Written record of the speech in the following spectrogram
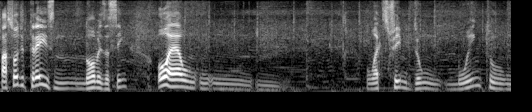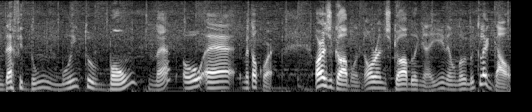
Passou de três nomes assim, ou é um, um, um um Extreme Doom muito, um Death Doom muito bom, né? Ou é Metalcore. Orange Goblin, Orange Goblin aí, né? Um nome muito legal,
